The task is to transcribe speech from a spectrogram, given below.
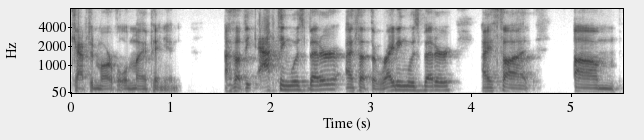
Captain Marvel, in my opinion. I thought the acting was better. I thought the writing was better. I thought um,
